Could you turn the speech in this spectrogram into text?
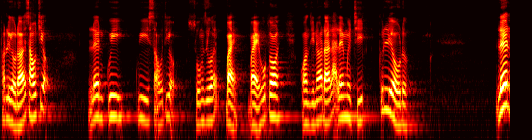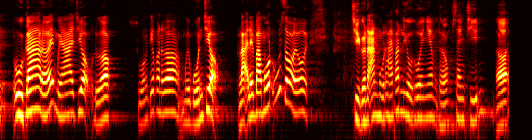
Phát liều đấy 6 triệu. Lên quy quy 6 triệu, xuống dưới 7 7 húp thôi. Còn gì nữa, đấy lại lên 19 cứ liều được lên ui ca đấy 12 triệu, được. Xuống tiếp phát nữa 14 triệu. Lại lên 31 úi rồi ôi chỉ cần ăn một hai phát liều thôi anh em, thấy không? Xanh chín, đấy.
